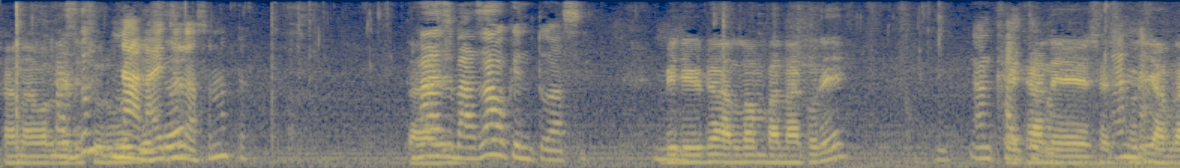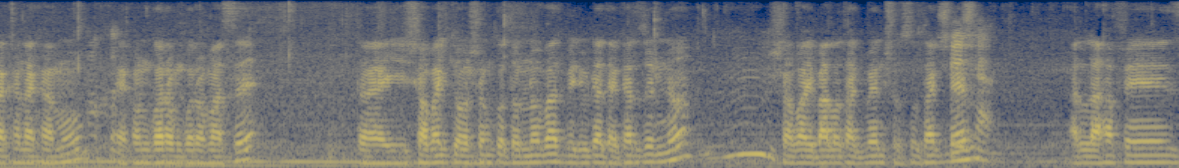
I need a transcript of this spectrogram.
খানা অলরেডি শুরু হয়ে গেছে। মাছ ভাজাও কিন্তু আছে। ভিডিওটা আর লম্বা না করে এখানে শেষ করি আমরা খানা খামু। এখন গরম গরম আছে। তাই সবাইকে অসংখ্য ধন্যবাদ ভিডিওটা দেখার জন্য। সবাই ভালো থাকবেন সুস্থ থাকবেন। আল্লাহ হাফেজ।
